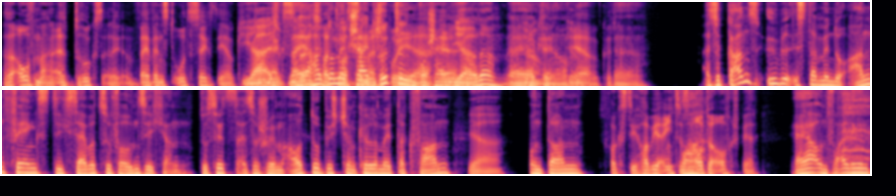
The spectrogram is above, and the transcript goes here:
also aufmachen, also druckst, äh, weil wenn du anziehst, ja okay. Ja, du also- Naja, es halt hat nur mit gescheit rütteln ja, wahrscheinlich, ja, oder? Ja, ja, Okay, genau. okay. Ja, gut. Ja, ja. Also ganz übel ist dann, wenn du anfängst, dich selber zu verunsichern. Du sitzt also schon im Auto, bist schon einen Kilometer gefahren Ja. und dann Fragst die Hobby eigentlich das Boah. Auto aufgesperrt? Ja, ja, und vor allen Dingen,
